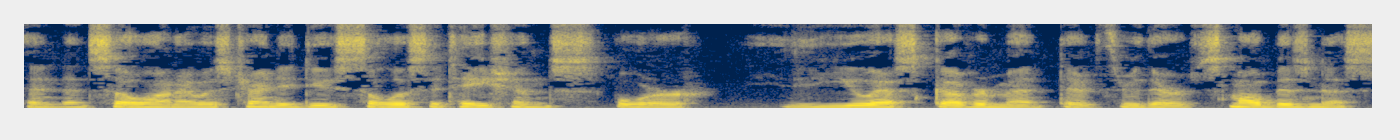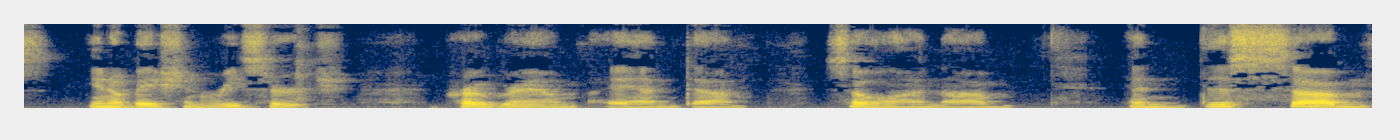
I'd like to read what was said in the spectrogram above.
and, and so on. I was trying to do solicitations for the U.S. government through their Small Business Innovation Research Program and um, so on. Um, and this um,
